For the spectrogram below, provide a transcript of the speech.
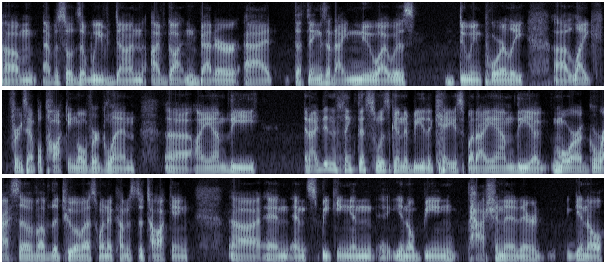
um, episodes that we've done, I've gotten better at the things that I knew I was doing poorly. Uh, like, for example, talking over Glenn. Uh, I am the and I didn't think this was going to be the case, but I am the uh, more aggressive of the two of us when it comes to talking uh, and and speaking and you know being passionate or you know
